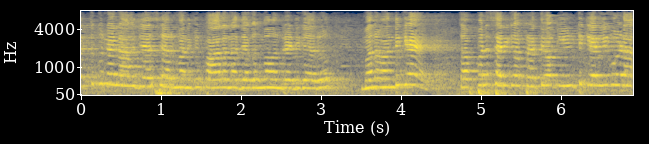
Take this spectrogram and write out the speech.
ఎత్తుకునేలాగా చేశారు మనకి పాలన జగన్మోహన్ రెడ్డి గారు. మనం అందుకే తప్పనిసరిగా ప్రతి ఒక్క ఇంటికి వెళ్ళి కూడా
